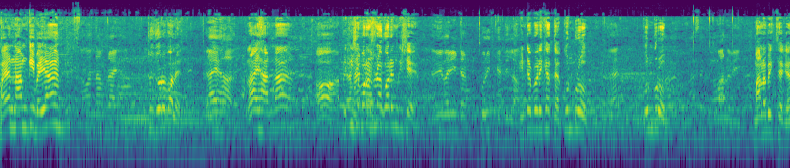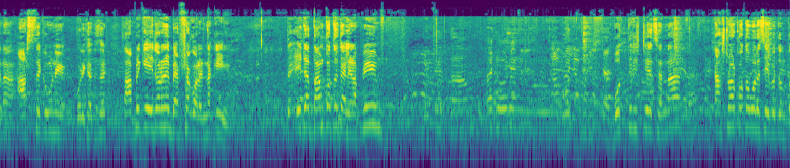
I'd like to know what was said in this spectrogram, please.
ভাইয়ার নাম কি ভাইয়া? একটু জোরে বলেন। রায়হান। রায়হান না? ও আপনি কিসে পড়াশোনা করেন কিসে? আমি এবার ইন্টার পরীক্ষা দিলাম। ইন্টার পরীক্ষাতে? কোন গ্রুপ হ্যাঁ? কোন গ্রুপ মানবিক। মানবিক থেকে না? আর্টস থেকে উনি পরীক্ষা দিয়েছে। তা আপনি কি এই ধরনের ব্যবসা করেন নাকি? তো এটার দাম কত চাইলেন আপনি? বত্রিশ চেয়েছেন না? কাস্টমার কত বলেছে এই পর্যন্ত?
